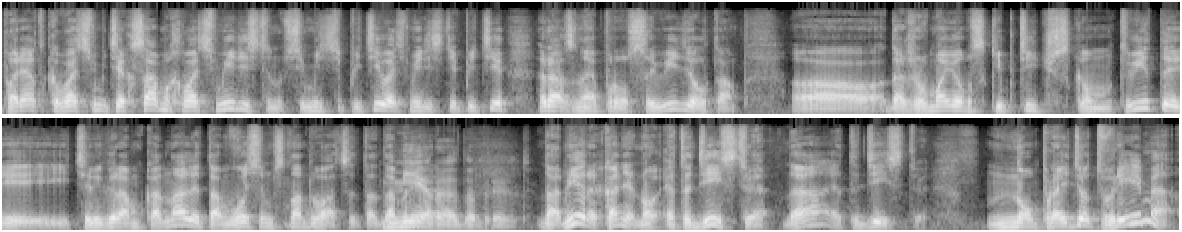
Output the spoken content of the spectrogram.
порядка 8, тех самых 80, ну, 75-85, разные опросы видел там, а, даже в моем скептическом твиттере и телеграм-канале там 80 на 20 одобряют. Меры одобряют. Да, меры, конечно, но это действие, да, это действие. Но пройдет время,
